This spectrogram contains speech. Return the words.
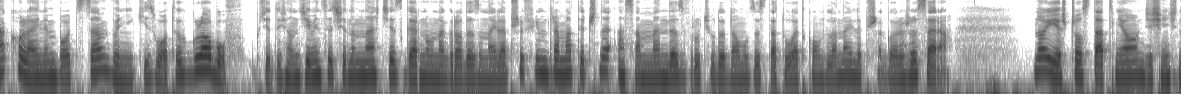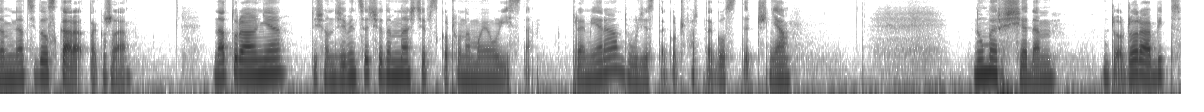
a kolejnym bodźcem wyniki Złotych Globów, gdzie 1917 zgarnął nagrodę za najlepszy film dramatyczny, a sam Mendes wrócił do domu ze statuetką dla najlepszego reżysera. No i jeszcze ostatnio 10 nominacji do Oscara, także naturalnie 1917 wskoczył na moją listę. Premiera 24 stycznia. Numer 7. Jojo Rabbit.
